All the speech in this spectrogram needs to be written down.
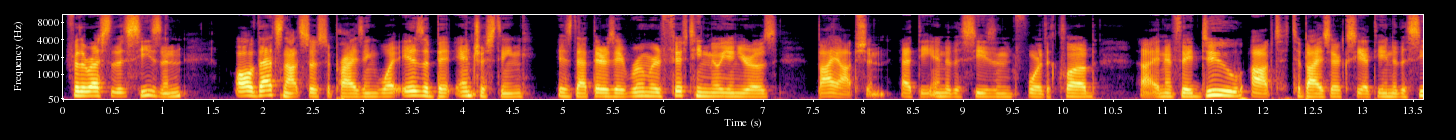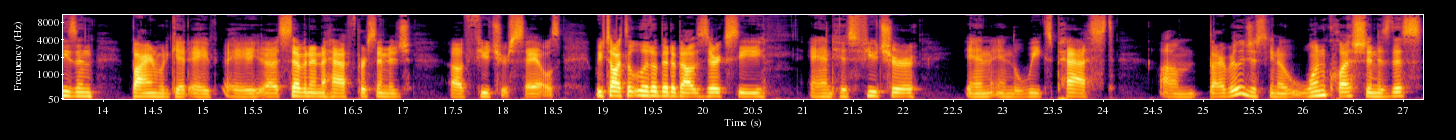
for the rest of the season. All that's not so surprising. What is a bit interesting is that there's a rumored 15 million euros buy option at the end of the season for the club. Uh, and if they do opt to buy Zirkzee at the end of the season, Bayern would get a, a, a seven and a half percentage of future sales. We've talked a little bit about Zirkzee and his future in in the weeks past. Um, but I really just, you know, one question is this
